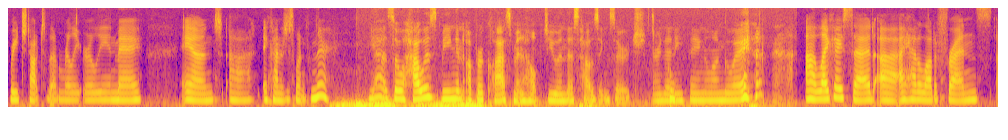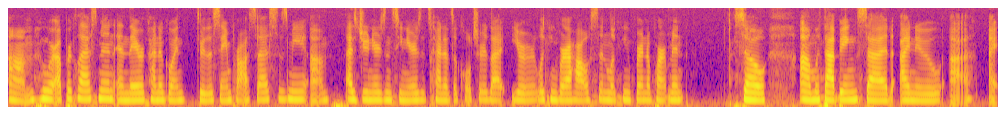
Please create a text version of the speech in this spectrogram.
reached out to them really early in may and uh, it kind of just went from there Yeah, so how has being an upperclassman helped you in this housing search? Learned anything along the way? uh, like i said uh, i had a lot of friends um, who were upperclassmen and they were kind of going through the same process as me um, as juniors and seniors it's kind of the culture that you're looking for a house and looking for an apartment so, um, with that being said, I knew uh, I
